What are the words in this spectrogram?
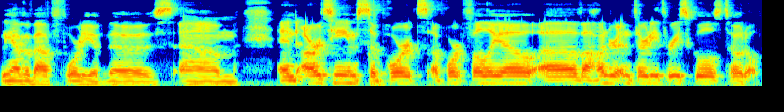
We have about 40 of those. Um, and our team supports a portfolio of 133 schools total.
